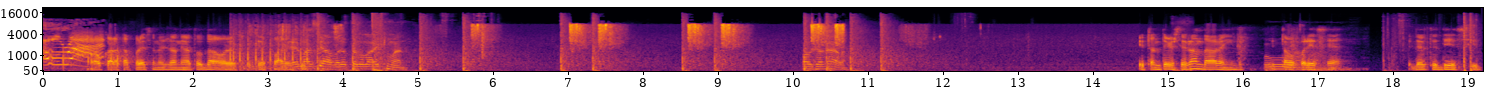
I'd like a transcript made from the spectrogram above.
Ó, o cara tá aparecendo na janela toda hora, só que aparece. aí, Marcial, valeu pelo like, mano. Qual janela? Ele tá no terceiro andar ainda. Ele tava aparecendo. Ele deve ter descido.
